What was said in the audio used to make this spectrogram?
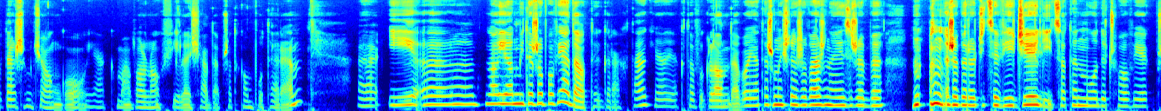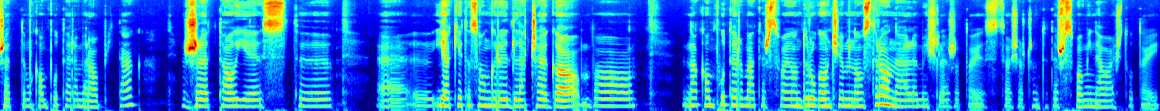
w dalszym ciągu, jak ma wolną chwilę, siada przed komputerem. E, I, e, no, I on mi też opowiada o tych grach, tak? Jak, jak to wygląda, bo ja też myślę, że ważne jest, żeby, żeby rodzice wiedzieli, co ten młody człowiek przed tym komputerem robi, tak? Że to jest, e, jakie to są gry, dlaczego, bo no, komputer ma też swoją drugą ciemną stronę, ale myślę, że to jest coś, o czym ty też wspominałaś tutaj.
